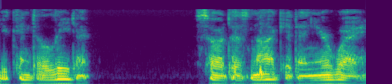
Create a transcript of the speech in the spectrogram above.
you can delete it, so it does not get in your way.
